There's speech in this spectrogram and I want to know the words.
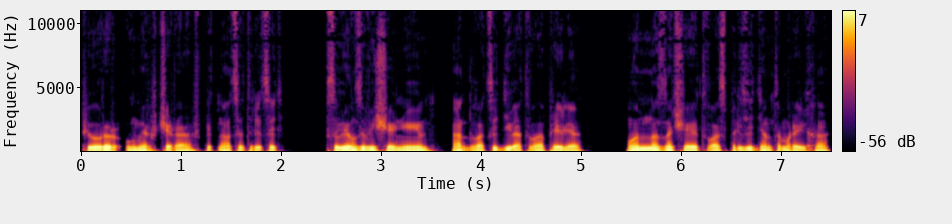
Фюрер умер вчера в 15.30. В своем завещании от 29 апреля он назначает вас президентом Рейха,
